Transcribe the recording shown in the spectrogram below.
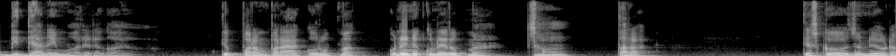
विद्या नै मरेर गयो। त्यो परम्पराको रूपमा कुनै न कुनै रूपमा छ। तर त्यसको जुन एउटा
